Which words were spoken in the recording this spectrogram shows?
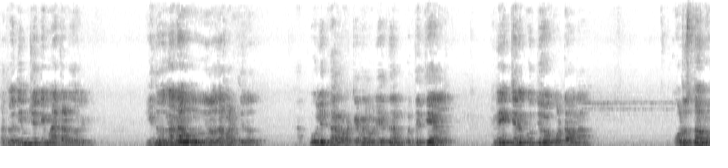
ಅಥವಾ ನಿಮ್ಮ ಜೊತೆ ಮಾತಾಡಿದವರಿಗೆ. ಇದನ್ನ ನಾವು ವಿರೋಧ ಮಾಡ್ತಿರೋದು. ಆ ಕೂಲಿಕಾರ ಹೊಟ್ಟೆ ಮೇಲೆ ಹೊಡೆಯೋದು ನಮ್ಮ ಪದ್ಧತಿಯೇ ಅಲ್ಲ. ಅನೇಕ ಜನಕ್ಕೆ ಉದ್ಯೋಗ ಕೊಟ್ಟವ ನಾನು ಕೊಡಿಸ್ದವನು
